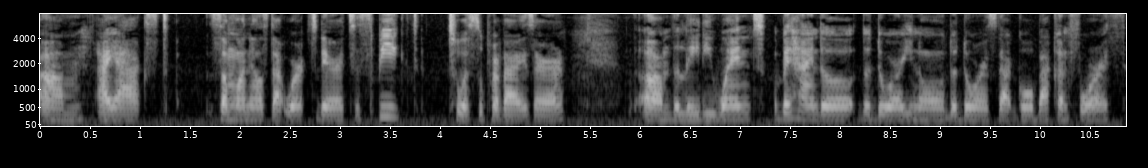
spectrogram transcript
Um, I asked someone else that worked there to speak to a supervisor. Um, the lady went behind the, the door, you know, the doors that go back and forth.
